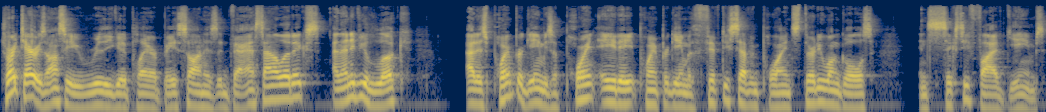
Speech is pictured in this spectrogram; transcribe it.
Troy Terry is honestly a really good player based on his advanced analytics. And then if you look at his point per game, he's a 0.88 point per game with 57 points, 31 goals in 65 games.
